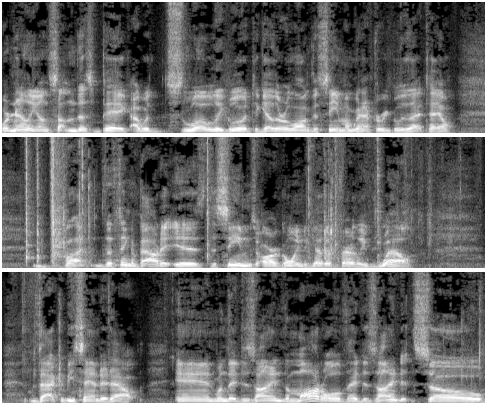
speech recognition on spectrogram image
Ordinarily, on something this big, I would slowly glue it together along the seam. I'm going to have to reglue that tail. But the thing about it is the seams are going together fairly well. That could be sanded out. And when they designed the model, they designed it so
